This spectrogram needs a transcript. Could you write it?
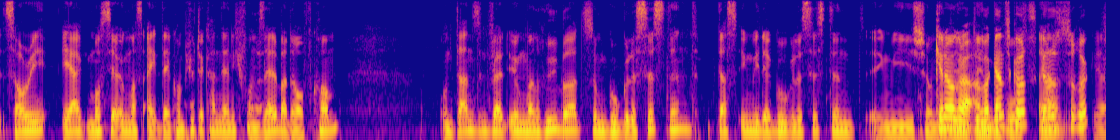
sorry, er muss ja irgendwas, ein der Computer kann ja nicht von selber drauf kommen. Und dann sind wir halt irgendwann rüber zum Google Assistant, dass irgendwie der Google Assistant irgendwie schon. Genau, genau, aber ganz Büros- kurz, ganz kurz zurück. Ja,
